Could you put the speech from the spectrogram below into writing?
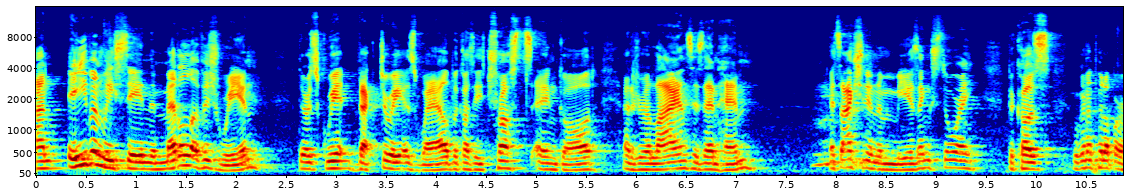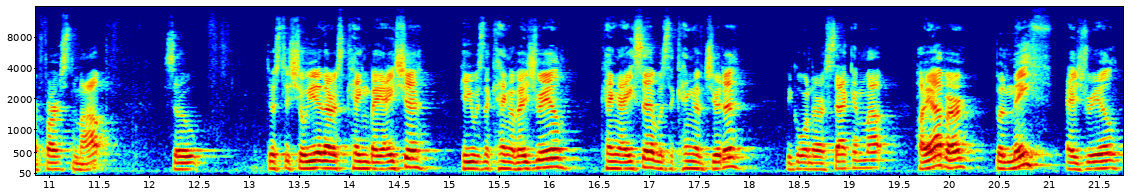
And even we see in the middle of his reign, there's great victory as well because he trusts in God and his reliance is in him. It's actually an amazing story because we're going to put up our first map. So, just to show you, there's King Baasha. He was the king of Israel. King Asa was the king of Judah. We go on to our second map. However, beneath Israel,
